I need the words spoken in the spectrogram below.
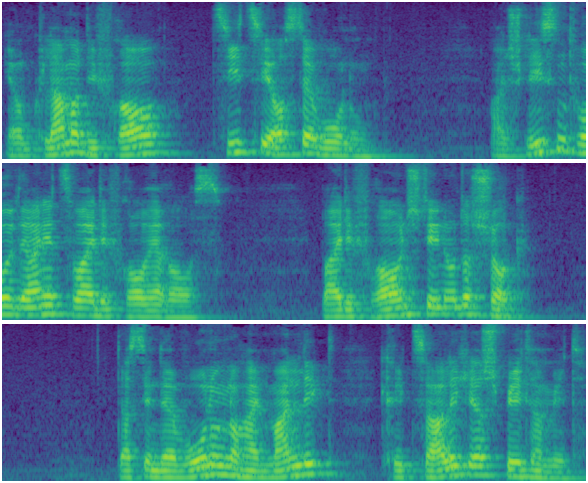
Er umklammert die Frau, zieht sie aus der Wohnung. Anschließend holt er eine zweite Frau heraus. Beide Frauen stehen unter Schock. Dass in der Wohnung noch ein Mann liegt, kriegt Zalig erst später mit.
